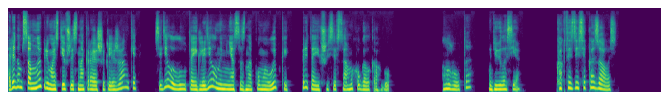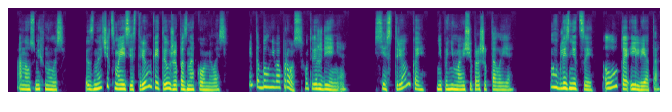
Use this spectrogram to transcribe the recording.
рядом со мной, примостившись на краешек лежанки, сидела Лута и глядела на меня со знакомой улыбкой, притаившейся в самых уголках губ. «Лута?» — удивилась я. «Как ты здесь оказалась?» Она усмехнулась. «Значит, с моей сестренкой ты уже познакомилась». Это был не вопрос, утверждение. «Сестренкой?» Непонимающе прошептала я. Мы близнецы, Лута и Лето.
